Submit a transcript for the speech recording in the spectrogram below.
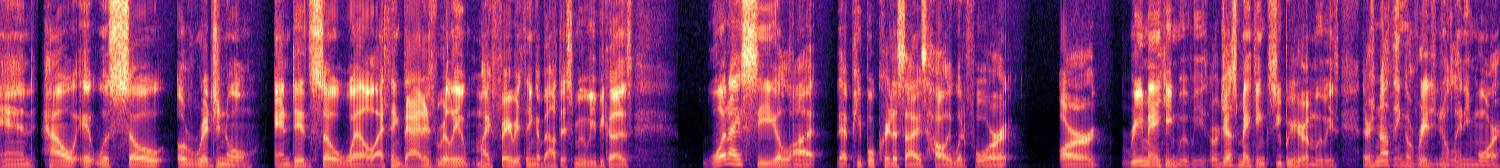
and how it was so original and did so well. I think that is really my favorite thing about this movie because what I see a lot that people criticize Hollywood for are remaking movies or just making superhero movies. There's nothing original anymore.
